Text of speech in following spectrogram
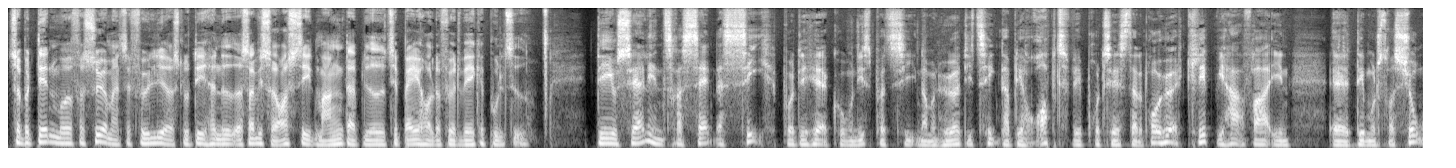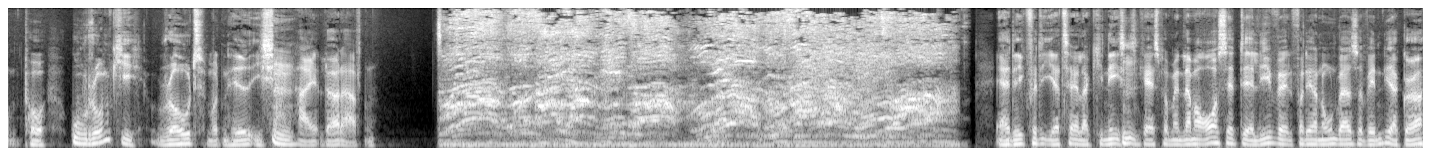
Så på den måde forsøger man selvfølgelig at slå det her ned, og så har vi så også set mange, der er blevet tilbageholdt og ført væk af politiet. Det er jo særlig interessant at se på det her kommunistparti, når man hører de ting, der bliver råbt ved protesterne. Prøv at høre et klip, vi har fra en øh, demonstration på Urumqi Road, må den hedde, i Shanghai mm. lørdag aften. Ja, det er ikke fordi, jeg taler kinesisk, mm. Kasper, men lad mig oversætte det alligevel, for det har nogen været så venlige at gøre.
